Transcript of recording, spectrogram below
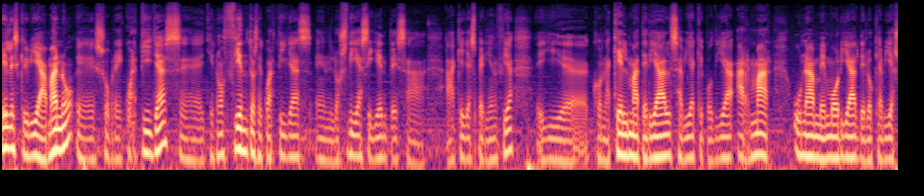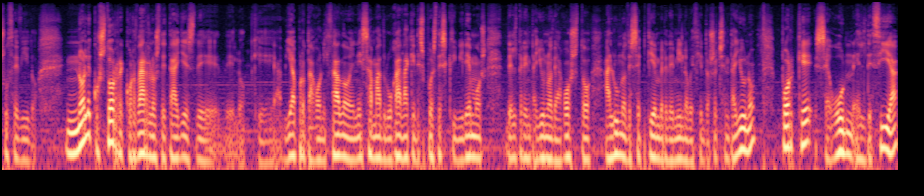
Él escribía a mano eh, sobre cuartillas, eh, llenó cientos de cuartillas en los días siguientes a, aquella experiencia y eh, con aquel material sabía que podía armar una memoria de lo que había sucedido. No le costó recordar los detalles de, de lo que había protagonizado en esa madrugada que después describiremos del 31 de agosto al 1 de septiembre de 1981, porque, según él decía,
